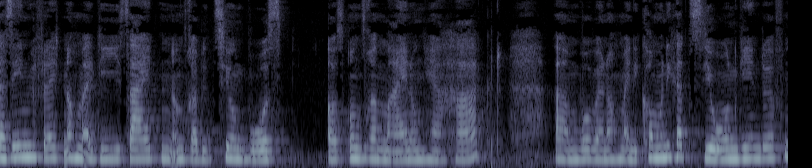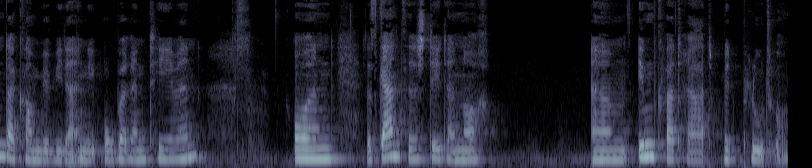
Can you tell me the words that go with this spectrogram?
da sehen wir vielleicht nochmal die Seiten unserer Beziehung, wo es aus unserer Meinung her hakt, ähm, wo wir nochmal in die Kommunikation gehen dürfen. Da kommen wir wieder in die oberen Themen. Und das Ganze steht dann noch ähm, im Quadrat mit Pluto.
